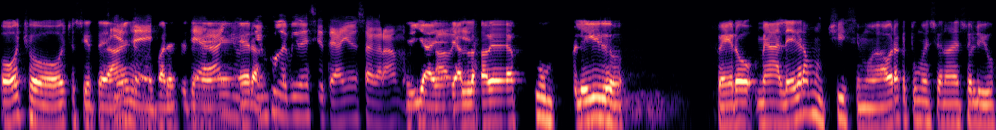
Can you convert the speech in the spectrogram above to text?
8, 8, 7 años, me Siete- parece que siete años, era. tiempo de vida de 7 años esa grama. Sí, ya, ya lo había cumplido. Pero me alegra muchísimo, ahora que tú mencionas eso, Liu,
